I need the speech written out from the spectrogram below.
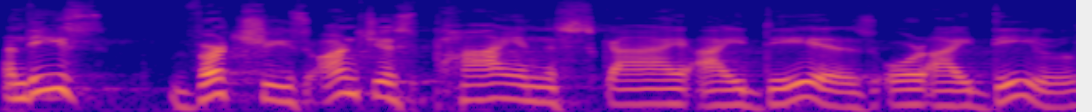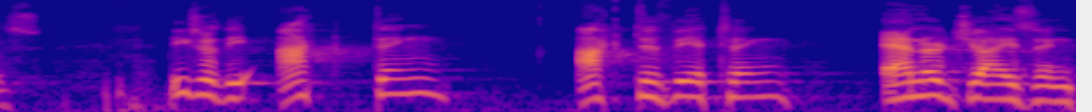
And these virtues aren't just pie in the sky ideas or ideals, these are the acting, activating, energizing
